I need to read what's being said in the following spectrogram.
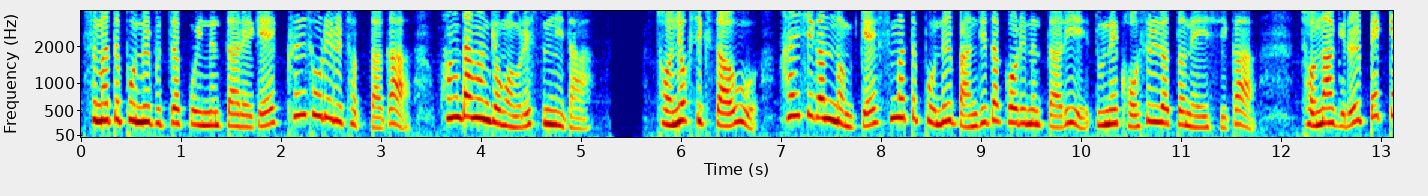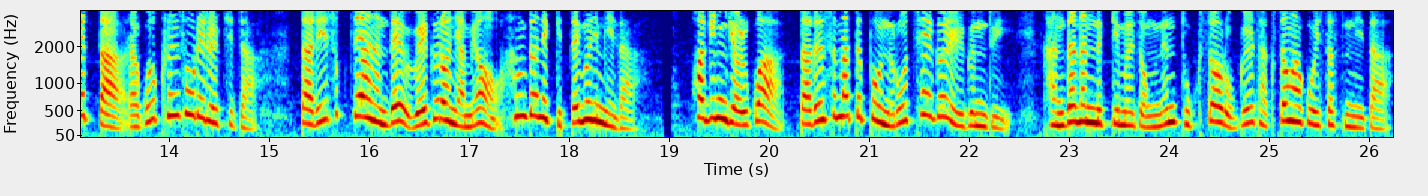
스마트폰을 붙잡고 있는 딸에게 큰 소리를 쳤다가 황당한 경험을 했습니다. 저녁 식사 후 1시간 넘게 스마트폰을 만지작거리는 딸이 눈에 거슬렸던 A씨가 전화기를 뺏겠다라고 큰 소리를 치자 딸이 숙제하는데 왜 그러냐며 항변했기 때문입니다. 확인 결과 딸은 스마트폰으로 책을 읽은 뒤 간단한 느낌을 적는 독서록을 작성하고 있었습니다.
